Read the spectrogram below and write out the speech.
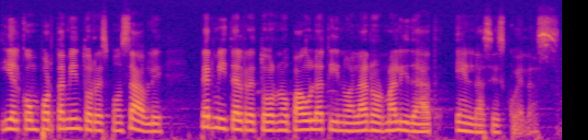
y el comportamiento responsable permita el retorno paulatino a la normalidad en las escuelas.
